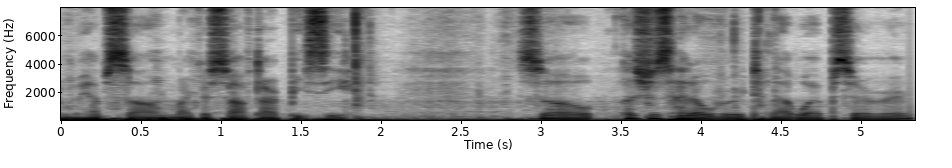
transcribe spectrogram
and we have some Microsoft RPC so let's just head over to that web server.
